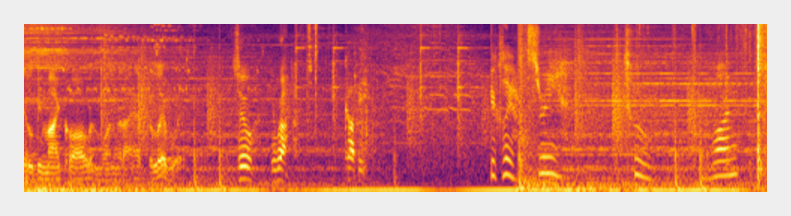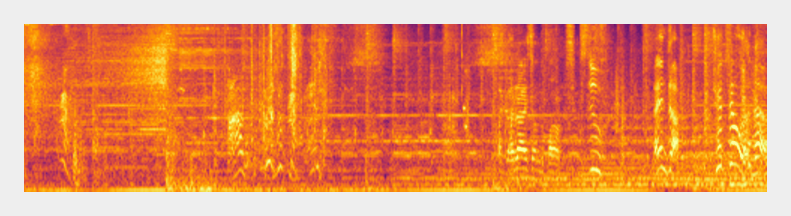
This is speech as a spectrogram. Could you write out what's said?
It'll be my call and one that I have to live with. Zoo, you're up. Copy. You're clear. Three, two, one. I got eyes on the bombs. Stu, Enter! Schütze now!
